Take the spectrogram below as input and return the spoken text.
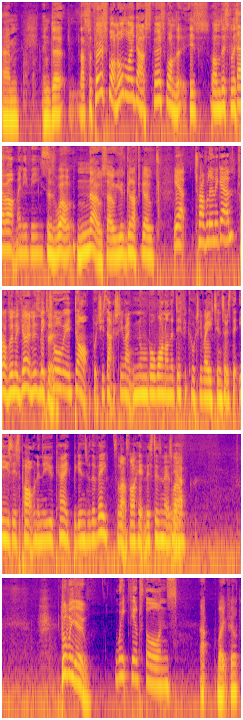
Um, and uh, that's the first one, all the way down. It's the first one that is on this list There aren't many V's. as well. No, so you're going to have to go Yep. Travelling again. travelling again, isn't it? Victoria Dock, which is actually ranked number one on the difficulty rating, so it's the easiest part one in the UK. Begins with a V, so that's our hit list, isn't it, as well? W. Wakefield Thornes, Ah, Wakefield.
